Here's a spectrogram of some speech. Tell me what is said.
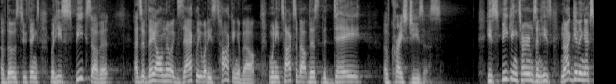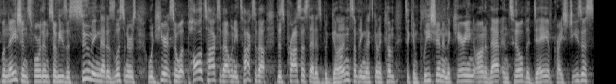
of those two things. But he speaks of it as if they all know exactly what he's talking about when he talks about this, the day of Christ Jesus. He's speaking terms and he's not giving explanations for them, so he's assuming that his listeners would hear it. So, what Paul talks about when he talks about this process that has begun, something that's going to come to completion and the carrying on of that until the day of Christ Jesus,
